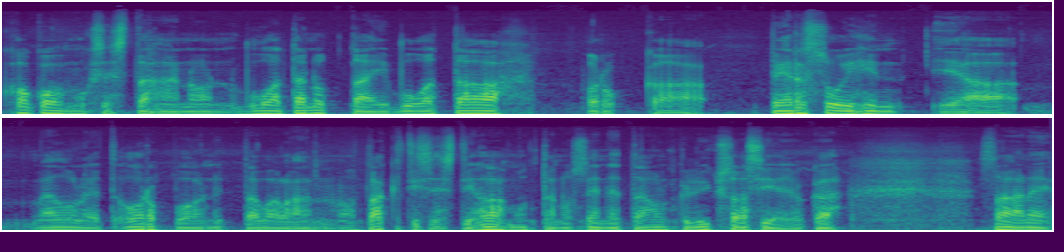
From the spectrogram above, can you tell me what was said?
kokoomuksestahan on vuotanut tai vuotaa porukkaa persuihin ja mä luulen, että Orpo on nyt tavallaan on taktisesti hahmottanut sen, että on kyllä yksi asia, joka saa ne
